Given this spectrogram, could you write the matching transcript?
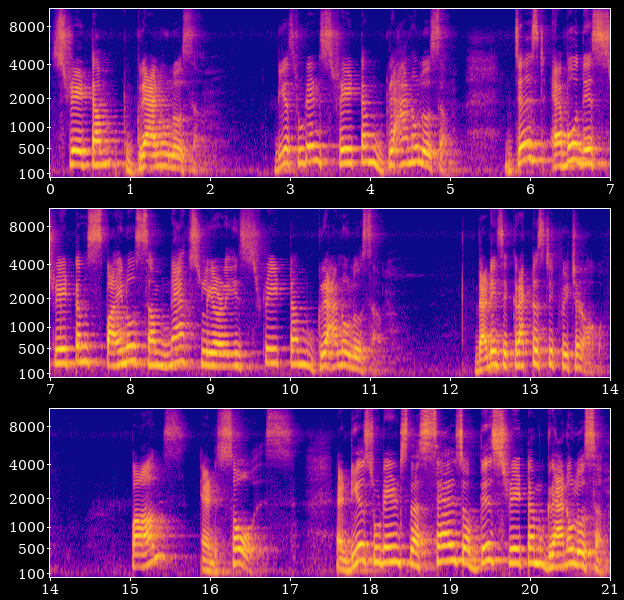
stratum granulosum. Dear students, stratum granulosum. Just above this stratum spinosum, next layer is stratum granulosum. That is a characteristic feature of palms and soles. And dear students, the cells of this stratum granulosum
